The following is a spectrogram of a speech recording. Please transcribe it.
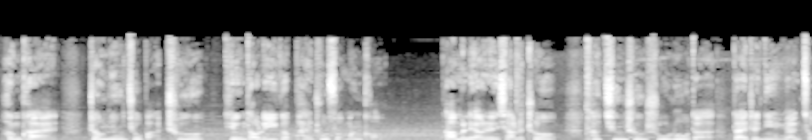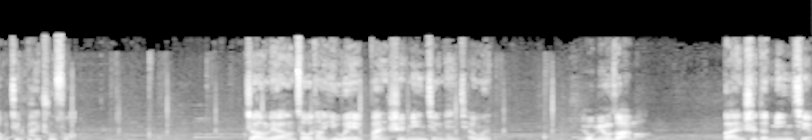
很快，张亮就把车停到了一个派出所门口。他们两人下了车，他轻车熟路的带着聂远走进派出所。张亮走到一位办事民警面前问：“刘明在吗？”办事的民警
